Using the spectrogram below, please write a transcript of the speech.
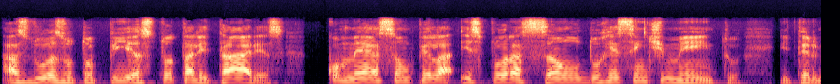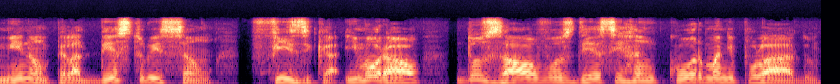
As duas utopias totalitárias começam pela exploração do ressentimento e terminam pela destruição física e moral dos alvos desse rancor manipulado.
